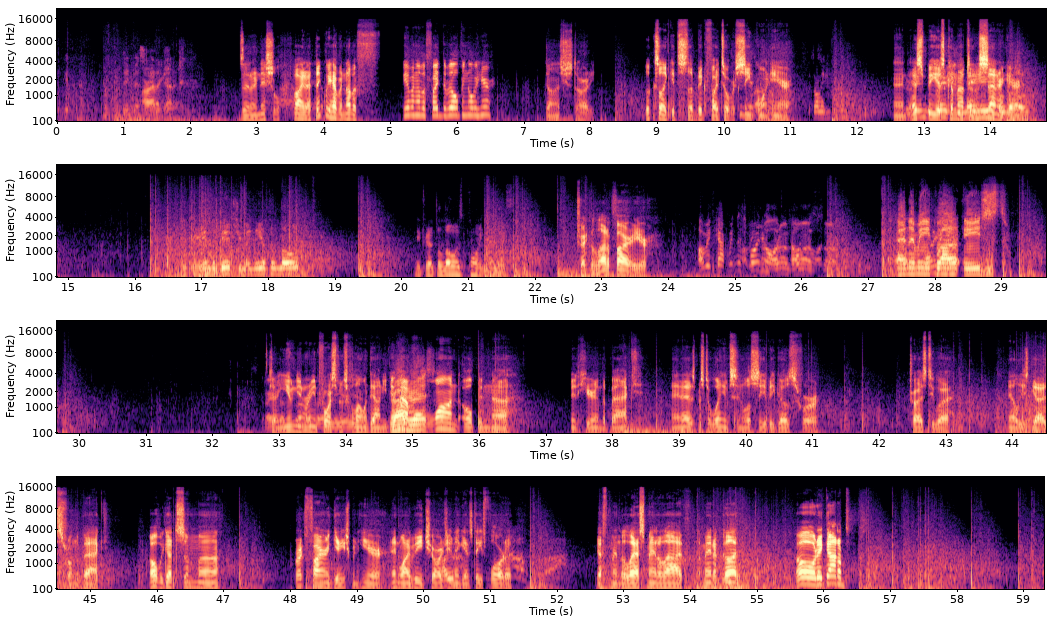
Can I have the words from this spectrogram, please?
They missed Alright. I got it. It's an initial fight. I think we have another. F- we have another fight developing over here. Done. That's just already. Looks like it's the big fights over C point here, and SB has come out to the center here. If you're in the ditch, you may need to load. If you're at the lowest point, that is. Tracked a lot of fire here. Are we capping this point or? Enemy to our east. Got Union reinforcements flowing down. You do Roger, have rest. one open uh, unit here in the back, and that is Mr. Williamson. We'll see if he goes for tries to uh, nail these guys from the back. Oh, we got some uh, direct fire engagement here. NYV charging against East Florida. Jeffman, the last man alive, the man of God. Oh, they got him.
